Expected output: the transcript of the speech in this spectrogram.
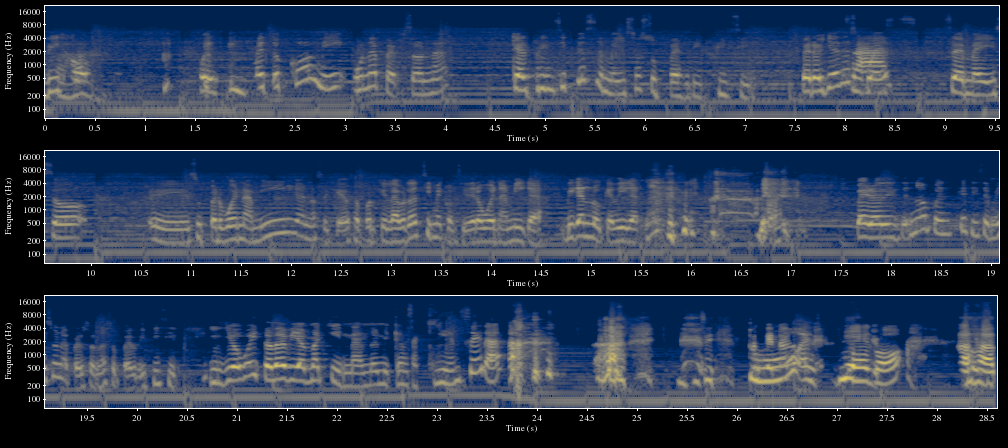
dijo, pues me tocó a mí una persona que al principio se me hizo súper difícil, pero ya después se me hizo eh, súper buena amiga, no sé qué, o sea, porque la verdad sí me considero buena amiga, digan lo que digan. Pero dice, no, pues es que sí se me hizo una persona súper difícil. Y yo, voy todavía maquinando en mi cabeza, ¿quién será? tú, es Diego. Ajá,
